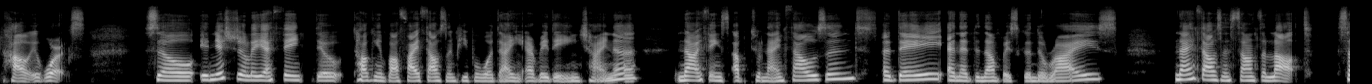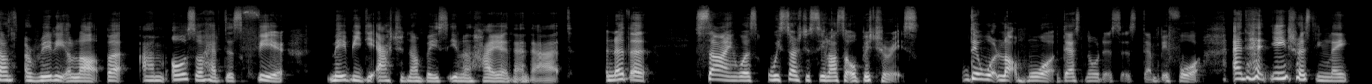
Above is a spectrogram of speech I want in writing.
how it works. So initially, I think they're talking about 5,000 people were dying every day in China. Now I think it's up to 9,000 a day, and then the number is going to rise. 9,000 sounds a lot, sounds really a lot, but I am also have this fear maybe the actual number is even higher than that. Another sign was we started to see lots of obituaries. There were a lot more death notices than before. And then interestingly,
